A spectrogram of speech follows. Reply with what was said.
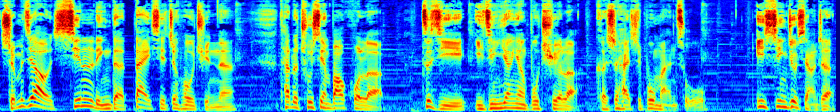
什么叫心灵的代谢症候群呢？它的出现包括了自己已经样样不缺了，可是还是不满足，一心就想着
